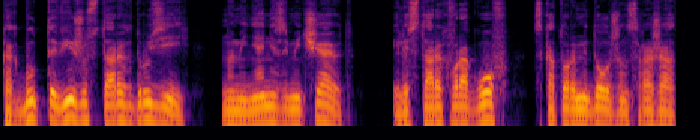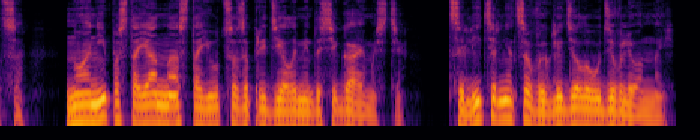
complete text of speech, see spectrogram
как будто вижу старых друзей, но меня не замечают, или старых врагов, с которыми должен сражаться, но они постоянно остаются за пределами досягаемости. Целительница выглядела удивленной.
